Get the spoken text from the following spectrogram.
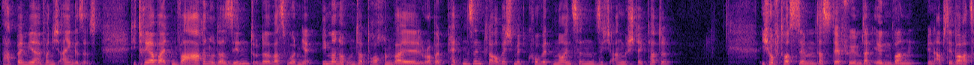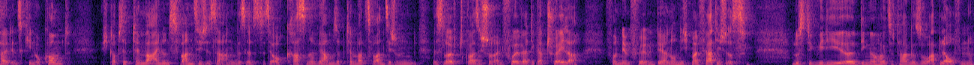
Hat bei mir einfach nicht eingesetzt. Die Dreharbeiten waren oder sind oder was wurden ja immer noch unterbrochen, weil Robert Pattinson, glaube ich, mit Covid-19 sich angesteckt hatte. Ich hoffe trotzdem, dass der Film dann irgendwann in absehbarer Zeit ins Kino kommt. Ich glaube, September 21 ist er angesetzt. Das ist ja auch krass, ne? Wir haben September 20 und es läuft quasi schon ein vollwertiger Trailer von dem Film, der noch nicht mal fertig ist. Lustig, wie die äh, Dinge heutzutage so ablaufen, ne?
